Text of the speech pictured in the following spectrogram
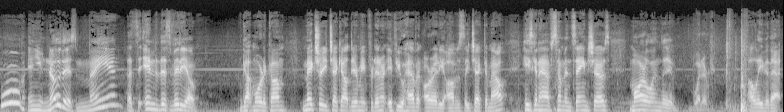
Woo! And you know this, man. That's the end of this video. Got more to come. Make sure you check out Deer Meat for Dinner if you haven't already, obviously, checked him out. He's going to have some insane shows. Marlin, the whatever. I'll leave it at that.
